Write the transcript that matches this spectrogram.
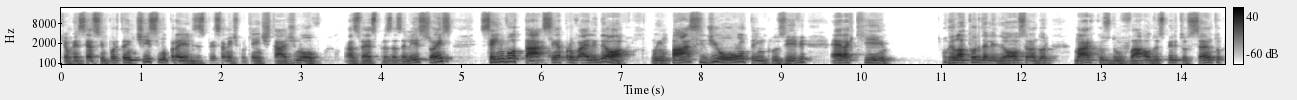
que é um recesso importantíssimo para eles, especialmente porque a gente está, de novo, às vésperas das eleições, sem votar, sem aprovar a LDO. O impasse de ontem, inclusive, era que o relator da LDO, o senador Marcos Duval, do Espírito Santo,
